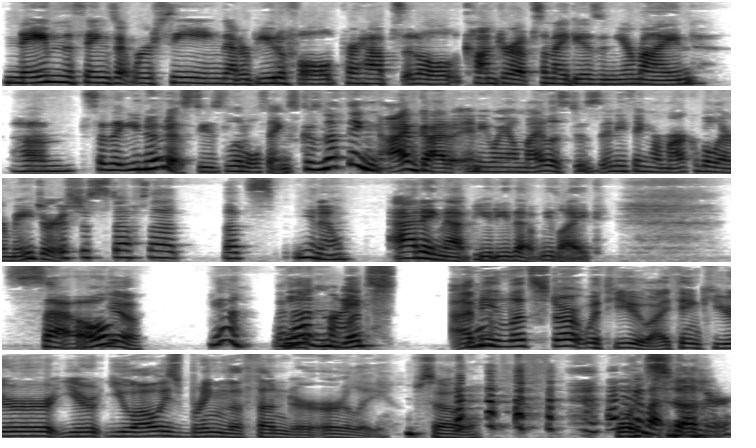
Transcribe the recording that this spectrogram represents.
name the things that we're seeing that are beautiful, perhaps it'll conjure up some ideas in your mind um, so that you notice these little things. Because nothing I've got anyway on my list is anything remarkable or major. It's just stuff that that's, you know, adding that beauty that we like. So Yeah. yeah. With Well, that in mind, let's I Yeah. mean, let's start with you. I think you're you're you always bring the thunder early. So I don't know about what's, uh.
